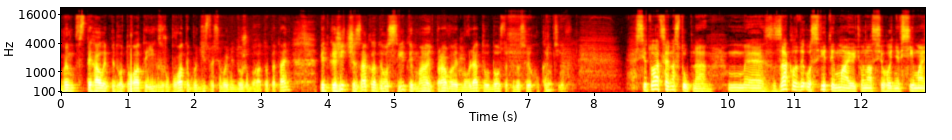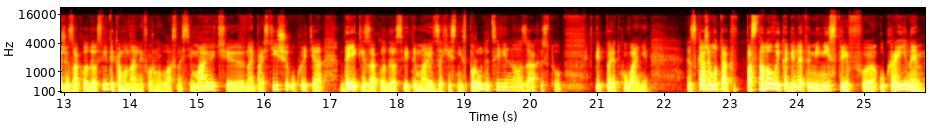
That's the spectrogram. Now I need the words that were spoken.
ми встигали підготувати їх, згрупувати, бо дійсно сьогодні дуже багато питань. Підкажіть, чи заклади освіти мають право відмовляти у доступі до своїх укриттів? Ситуація наступна. Е, Заклади освіти мають у нас сьогодні всі майже заклади освіти комунальної форми власності мають е, найпростіші укриття. Деякі заклади освіти мають захисні споруди цивільного захисту в підпорядкуванні. Скажімо так, постановою Кабінету міністрів е, України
